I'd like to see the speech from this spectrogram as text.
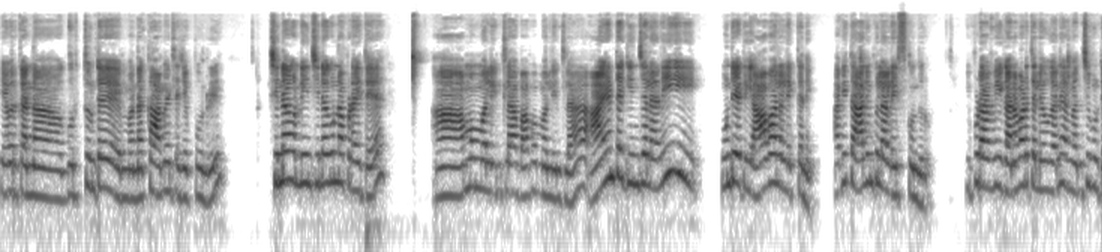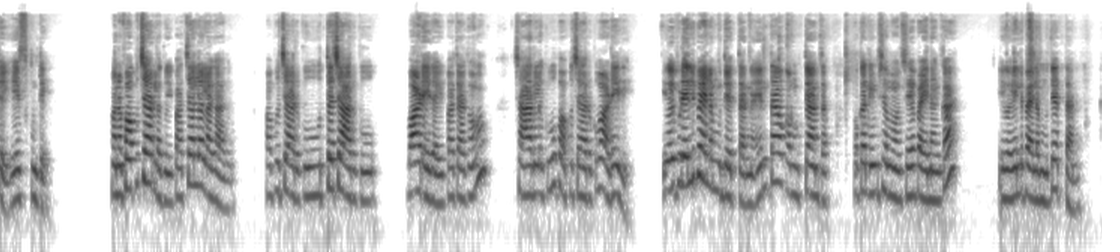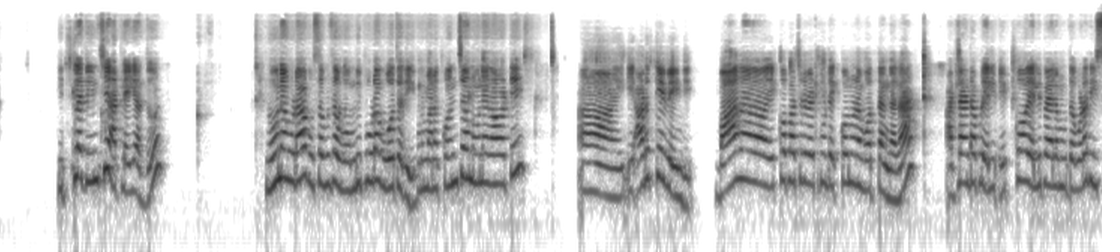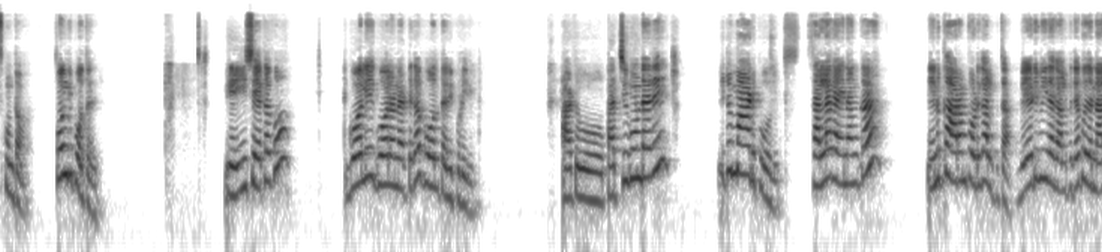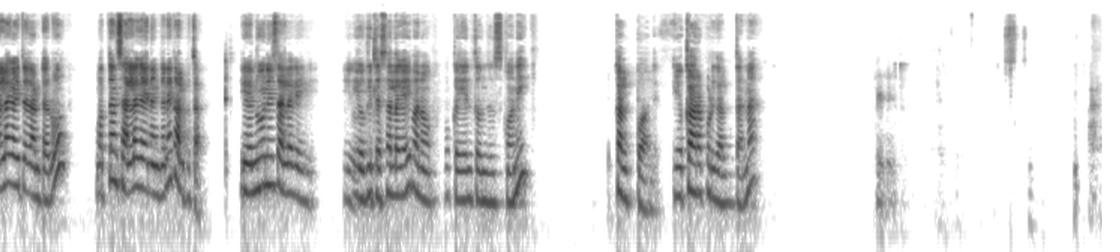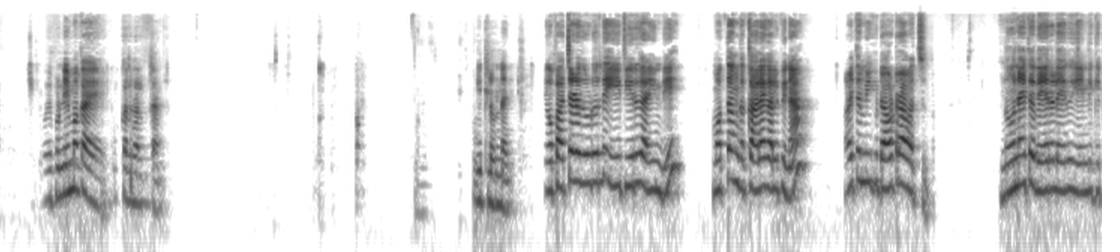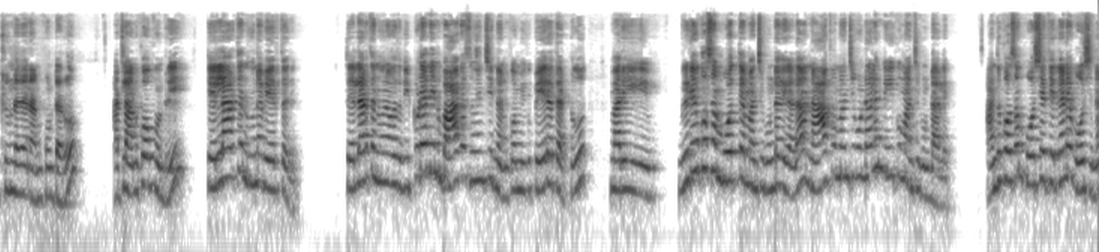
ఎవరికన్నా గుర్తుంటే మన కామెంట్లో చెప్పుండ్రి. చిన్న నేను చిన్నగా ఉన్నప్పుడు అయితే అమ్మమ్మల అమ్మమ్మ వాళ్ళ ఇంట్లో బాపమ్మ వాళ్ళ ఇంట్లో ఆయంట గింజలని ఉండేటి ఆవాల లెక్కనే. అవి తాలింపులలో వేసుకుందరు. ఇప్పుడు అవి కనబడతలేవు కానీ అవి మంచిగా ఉంటాయి వేసుకుంటే. మన పప్పుచారులకు ఈ పచ్చళ్ళలా కాదు. పప్పుచారుకు ఉత్తచారుకు వాడేది అవి పతాకం. చారులకు పప్పుచారుకు వాడేది. ఇగో ఇప్పుడు ఎల్లిపాయల ముద్ద ఎత్తాను ఎంత? ఒక ముద్ద అంత. ఒక నిమిషం సేపు అయినాక ఇగో ఎల్లిపాయల ముద్ద ఎత్తాను. ఇట్లా దించి అట్లా వేయద్దు నూనె కూడా బుసబుస వంగి కూడా పోతుంది. ఇప్పుడు మనకు కొంచెం నూనె కాబట్టి అడుక్కే వేయింది. బాగా ఎక్కువ పచ్చడి పెట్టుకుంటే ఎక్కువ నూనె పోతాం కదా. అట్లాంటప్పుడు ఎక్కువ ఎల్లిపాయల ముద్ద కూడా తీసుకుంటాం. పొంగిపోతుంది. ఈ శాఖకు గోలి గోలన్నట్టుగా గోలుతుంది ఇప్పుడు ఇది. అటు పచ్చిగా ఉండదు ఇటు మాడిపోదు. చల్లగా అయినాక నేను కారం పొడి కలుపుతా. వేడి మీద కలిపితే కొద్దిగా నల్లగా అవుతుంది అంటారు మొత్తం చల్లగా అయినాకనే కలుపుతా. ఇక నూనె చల్లగా అయింది ఇక ఇట్లా చల్లగా మనం ఒక ఏళ్ళతో చూసుకొని కలుపుకోవాలి. ఇక కారపొడి కలుపుతానా ఇప్పుడు నిమ్మకాయ ముక్కలు కలుపుతాను. ఇట్లా ఉన్నది ఇక పచ్చడి చూడండి ఈ తీరుగా అయింది. మొత్తం ఇంకా కల కలిపిన అయితే మీకు డౌట్ రావచ్చు. నూనె అయితే వేరలేదు ఏంది గిట్లున్నది అని అనుకుంటారు. అట్లా అనుకోకుండ్రి తెల్లారితే నూనె వేరుతుంది. తెల్లారితే నూనె పోతుంది. ఇప్పుడే నేను బాగా చూపించింది అనుకో మీకు పేరేటట్టు మరి వీడియో కోసం పోతే మంచిగా ఉండదు కదా. నాకు మంచిగా ఉండాలి మీకు మంచిగా ఉండాలి. అందుకోసం పోసే తిరగానే పోసిన.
